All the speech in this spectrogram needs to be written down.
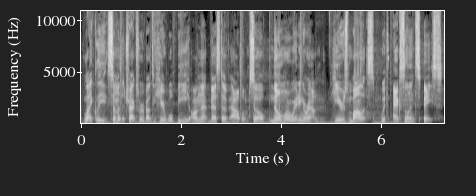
Likely, some of the tracks we're about to hear will be on that best of album, so no more waiting around. Here's Malice with Excellent Space.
